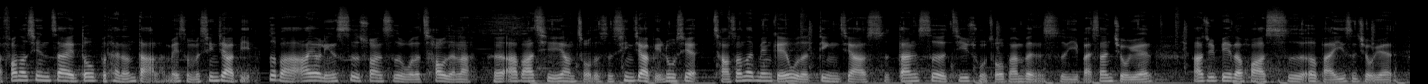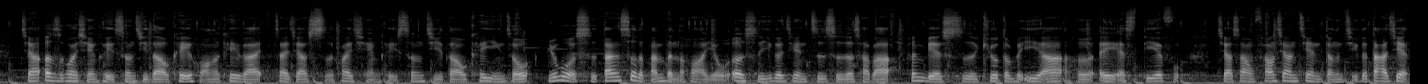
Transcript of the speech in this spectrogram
放到现在都不太能打了，没什么性价比。这把二幺零四算是。我的超人了，和 R 八七一样，走的是性价比路线。厂商那边给我的定价是单色基础轴版本是一百三十九元，RGB 的话是二百一十九元，加二十块钱可以升级到 K 黄和 K 白，再加十块钱可以升级到 K 银轴。如果是单色的版本的话，有二十一个键支持热插拔，分别是 QWER 和 ASDF，加上方向键等几个大键。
